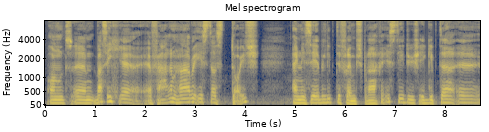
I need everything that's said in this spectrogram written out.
Und ähm, was ich äh, erfahren habe, ist, dass Deutsch eine sehr beliebte Fremdsprache ist, die durch Ägypter äh,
